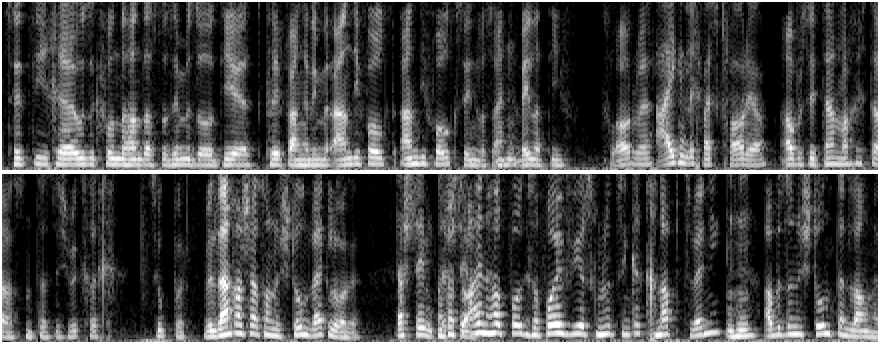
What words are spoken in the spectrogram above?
Seit ich äh, herausgefunden habe, dass das immer so die Cliffhanger immer Ende Folge, Ende Folge sind, was eigentlich Mhm. relativ klar wäre. Eigentlich wäre es klar, ja. Aber seitdem mache ich das und das ist wirklich super. Weil dann kannst du auch so eine Stunde wegschauen. Das stimmt, Dann das kannst du so stimmt. eineinhalb Folgen, so 45 Minuten sind knapp zu wenig, Mhm. aber so eine Stunde dann lange.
